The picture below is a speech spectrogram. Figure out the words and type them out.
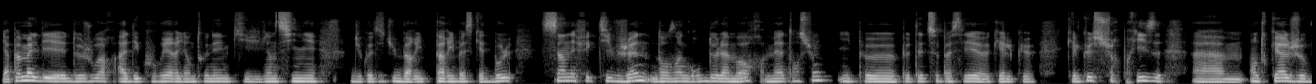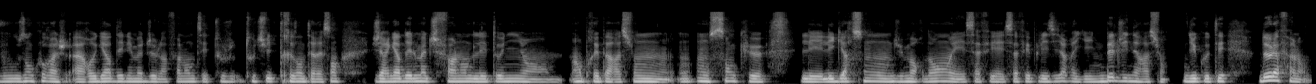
Il y a pas mal de, de joueurs à découvrir. Yantonen qui vient de signer du côté du Paris, Paris Basketball. C'est un effectif jeune dans un groupe de la mort, mais attention, il peut peut-être se passer euh, quelques, quelques surprises. Euh, en tout cas, je vous encourage à regarder les matchs de la Finlande, c'est tout, tout, de suite très intéressant. J'ai regardé le match Finlande-Lettonie en, en, préparation, on, sent que les, les, garçons ont du mordant et ça fait, ça fait plaisir. Il y a une belle génération du côté de la Finlande.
